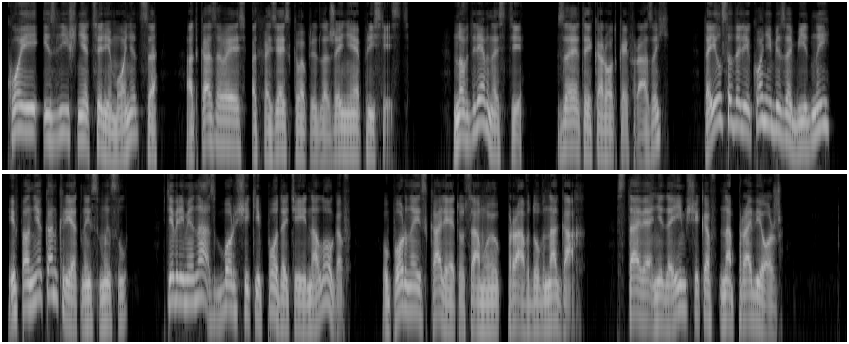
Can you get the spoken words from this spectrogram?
кои излишне церемонятся, отказываясь от хозяйского предложения присесть. Но в древности за этой короткой фразой таился далеко не безобидный и вполне конкретный смысл. В те времена сборщики податей и налогов упорно искали эту самую правду в ногах, ставя недоимщиков на провеж,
